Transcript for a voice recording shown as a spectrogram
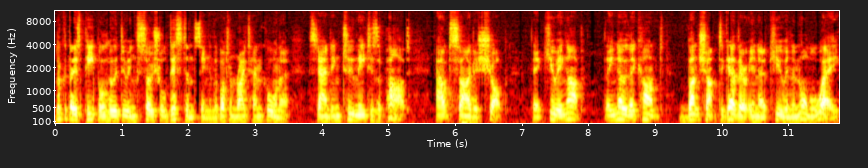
Look at those people who are doing social distancing in the bottom right hand corner, standing two metres apart outside a shop. They're queuing up. They know they can't bunch up together in a queue in the normal way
